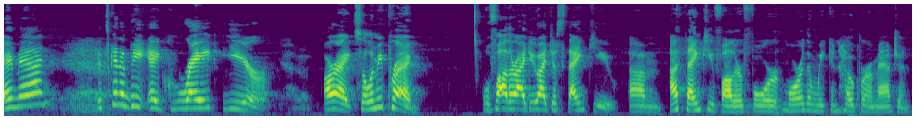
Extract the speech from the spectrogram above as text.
Amen. Amen. It's going to be a great year. All right, so let me pray. Well, Father, I do. I just thank you. Um, I thank you, Father, for more than we can hope or imagine.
